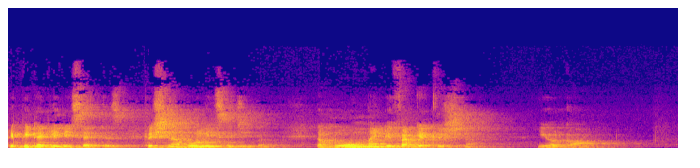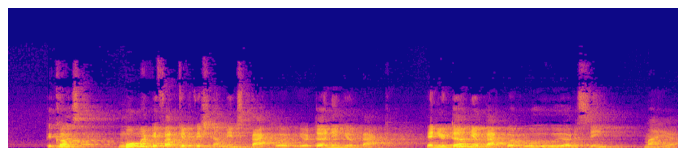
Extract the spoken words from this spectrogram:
Repeatedly we said this Krishna bhuli sei jiva. The moment you forget Krishna, you are gone. Because moment you forget Krishna means backward, you're turning your back. When you turn your backward, who, who you are seeing? Maya.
